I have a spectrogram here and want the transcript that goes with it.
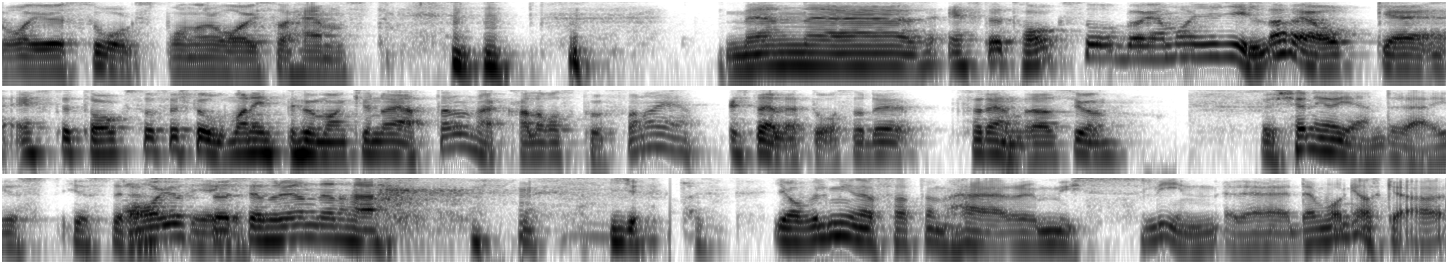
var ju sågspån och det var ju så hemskt. Men eh, efter ett tag så började man ju gilla det och eh, efter ett tag så förstod man inte hur man kunde äta de här kalaspuffarna istället då. Så det förändrades ju. Då känner jag igen det där. Just, just det där ja, just steget. det. Känner du igen den här? Jag vill minnas att den här müslin, eh, den var ganska...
